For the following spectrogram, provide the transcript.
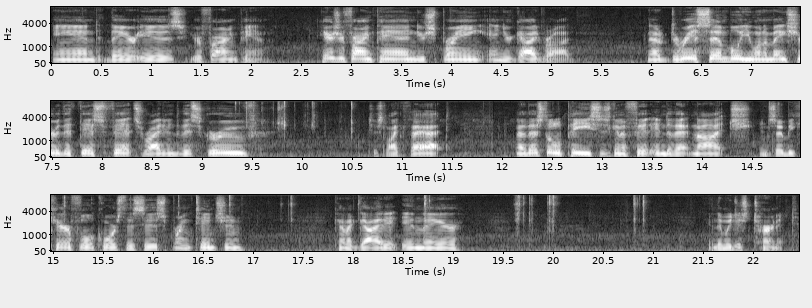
and there is your firing pin. Here's your firing pin, your spring, and your guide rod. Now to reassemble, you want to make sure that this fits right into this groove, just like that. Now this little piece is going to fit into that notch, and so be careful. Of course, this is spring tension. Kind of guide it in there, and then we just turn it.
